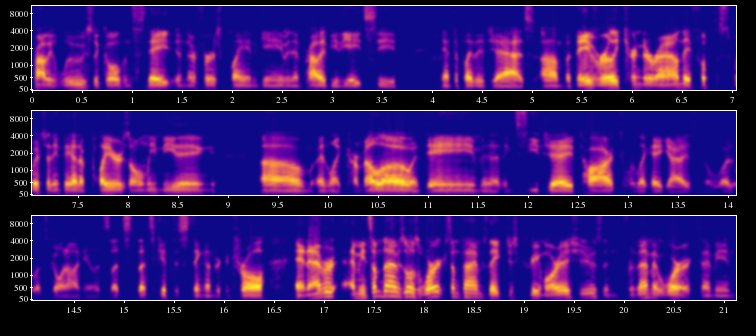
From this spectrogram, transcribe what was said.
probably lose the Golden State in their first play-in game and then probably be the eight seed and have to play the Jazz. Um, but they've really turned it around. They flipped the switch. I think they had a players only meeting um, and like Carmelo and Dame and I think CJ talked and we're like, hey guys, you know what what's going on here? Let's let's let's get this thing under control. And ever, I mean, sometimes those work. Sometimes they just create more issues. And for them, it worked. I mean,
